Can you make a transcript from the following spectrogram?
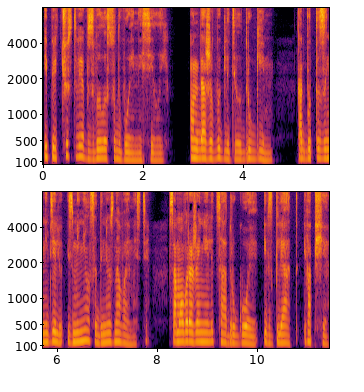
и предчувствие взвыло с удвоенной силой. Он даже выглядел другим, как будто за неделю изменился до неузнаваемости. Само выражение лица другое, и взгляд, и вообще.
